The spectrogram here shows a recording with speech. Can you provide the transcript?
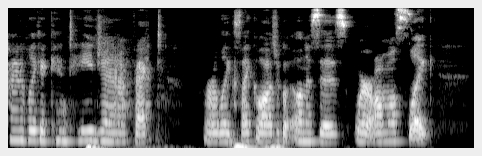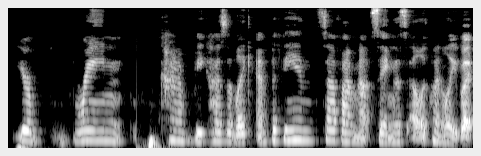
kind of like a contagion effect for like psychological illnesses, where almost like your brain kind of because of like empathy and stuff. I'm not saying this eloquently, but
